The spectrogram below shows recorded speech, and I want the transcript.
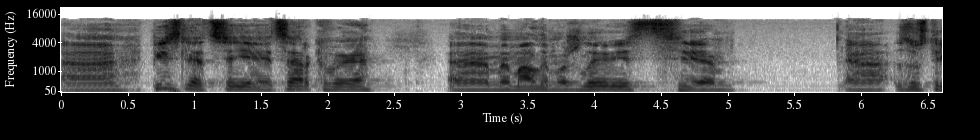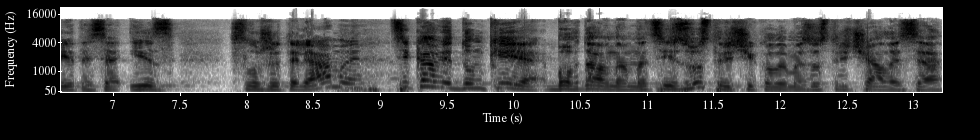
е, після цієї церкви е, ми мали можливість. е, е, зустрітися із служителями. Цікаві думки Бог дав нам на цій зустрічі, коли ми зустрічалися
